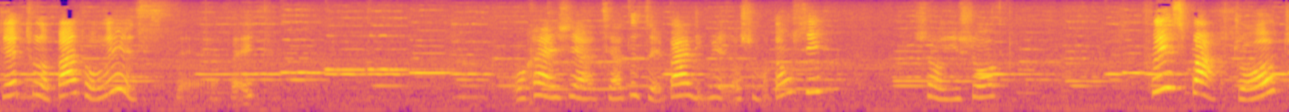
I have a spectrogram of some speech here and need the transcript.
get to the bottle list, vet。我看一下乔治嘴巴里面有什么东西。兽医说：“Please bark, George。”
